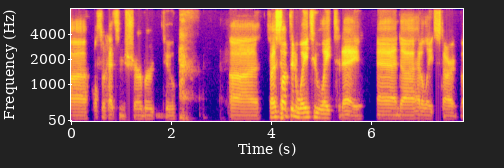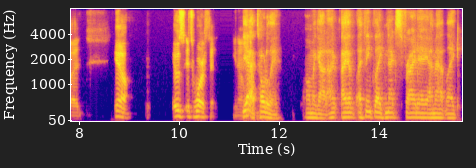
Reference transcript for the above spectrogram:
Uh, also had some sherbet too. Uh, so I slept in way too late today and uh, had a late start, but you know, it was, it's worth it, you know? Yeah, totally. Oh my god, I I have I think like next Friday I'm at like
